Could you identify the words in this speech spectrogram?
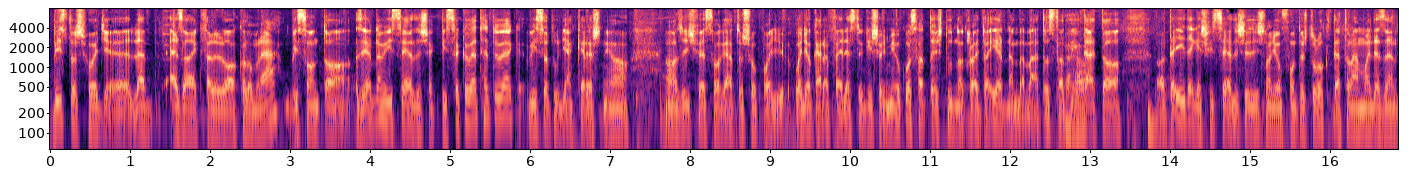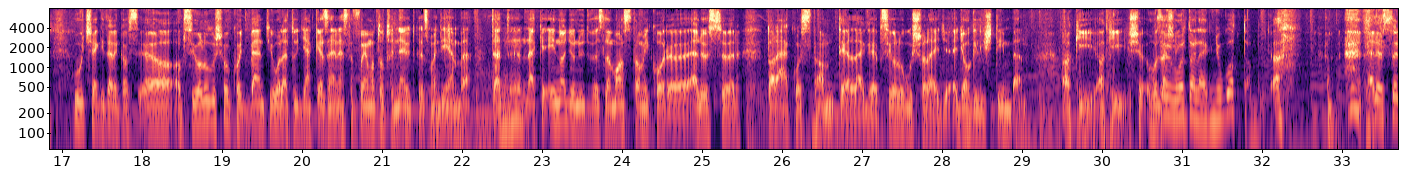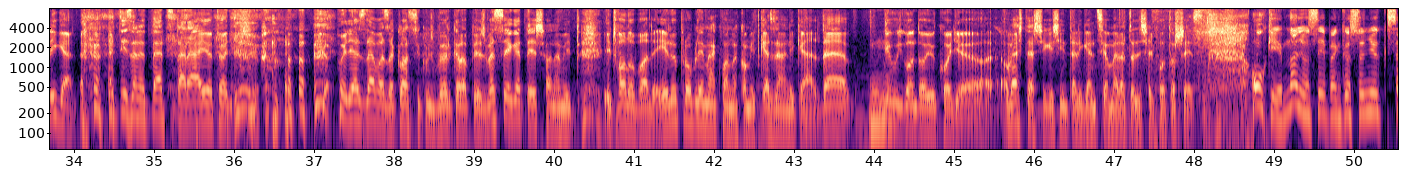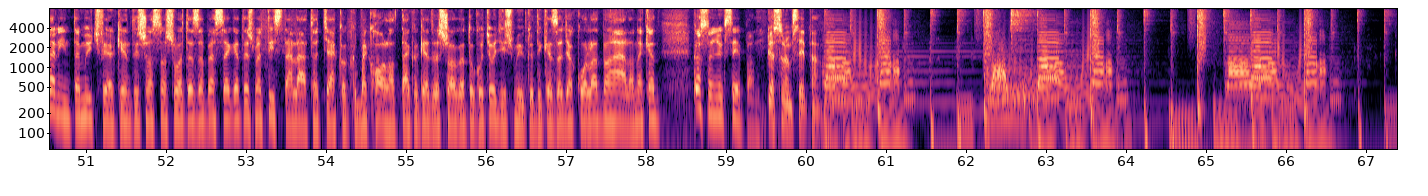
Biztos, hogy eh, ez a legfelelő alkalom rá, viszont az érdemi visszajelzések visszakövethetőek, vissza tudják keresni a, az ügyfélszolgálatosok, vagy, vagy akár a fejlesztők is, hogy mi okozhatta, és tudnak rajta érdemben változtatni. Aha. Tehát a, a te ideges visszajelzés ez is nagyon fontos dolog, de talán majd ezen úgy segítenek a, a, a pszichológusok, hogy bent jól le tudják kezelni ezt a folyamatot, hogy ne ütköz majd ilyenbe. Tehát Mhm. uh-huh. neki, én nagyon üdvözlöm azt, amikor először találkoztam tényleg pszichológussal egy, egy agilis teamben, aki, aki hozzá Ő volt a legnyugodtabb? Először igen. 15 perc után rájött, hogy, hogy ez nem az a klasszikus bőrkalapés beszélgetés, hanem itt, itt valóban élő problémák vannak, amit kezelni kell. De uh-huh. mi úgy gondoljuk, hogy a mesterség és intelligencia mellett ez is egy fontos rész. Oké, okay, nagyon szépen köszönjük. Szerintem ügyfélként is hasznos volt ez a beszélgetés, mert tisztán láthatják, meg hallhatták a kedves hallgatók, hogy hogy is működik ez a gyakorlatban. Hála neked. Köszönjük szépen! Köszönöm szépen! Bye.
